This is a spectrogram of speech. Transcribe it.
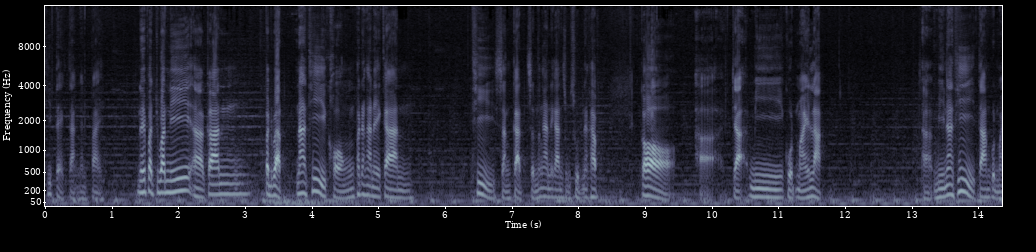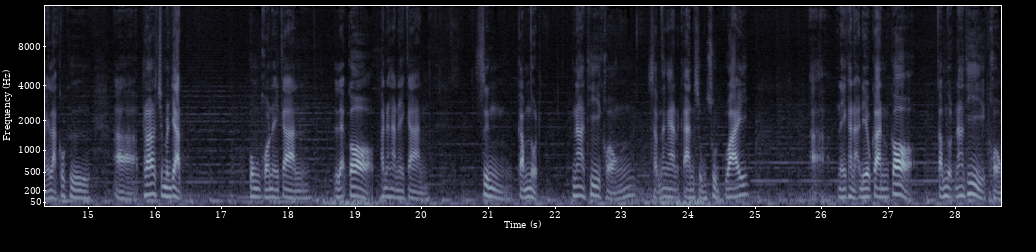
ที่แตกต่างกันไป ในปัจจุบันนี้การปฏิบัติหน้าที่ของพนักงานในการ ที่สังกัดสำนักงานในการสูงสุดนะครับ ก็จะมีกฎหมายหลัก มีหน้าที่ตามกฎหมายหลักก็คืออพระราชบัญญัติองค์กรในการ และก็พนักงานในการ ซึ่งกำหนดหน้าที่ของสำนักงานการสูงสุดไว้ ในขณะเดียวกันก็กำหนดหน้าที่ของ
